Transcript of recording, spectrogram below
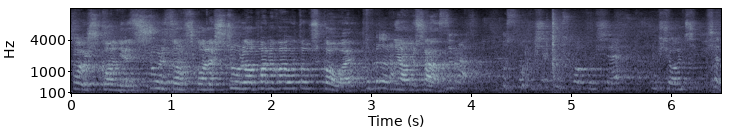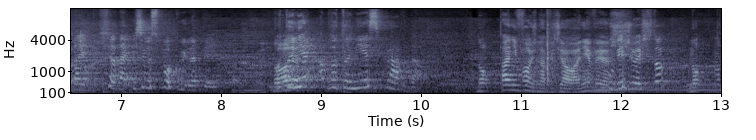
To już koniec. Szczury są w szkole. Szczury opanowały tą szkołę. Nie mamy szans. Dobra, uspokój się, uspokój się. Usiądź, siadaj, siadaj i się uspokój lepiej. Bo, No to, ale- nie, bo to nie jest prawda. No, pani woźna widziała, nie wiesz. Uwierzyłeś w to? No, no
